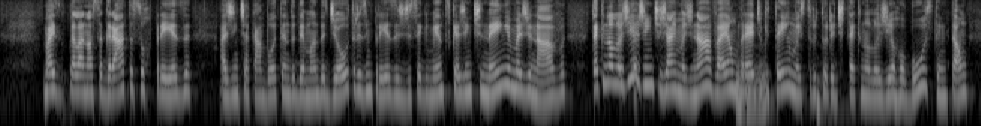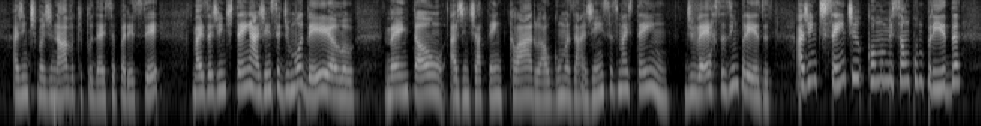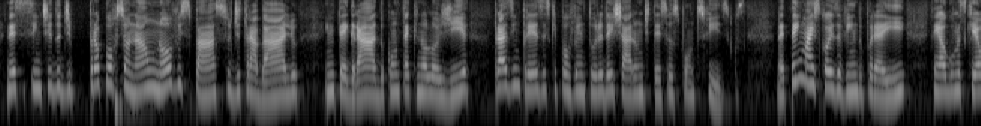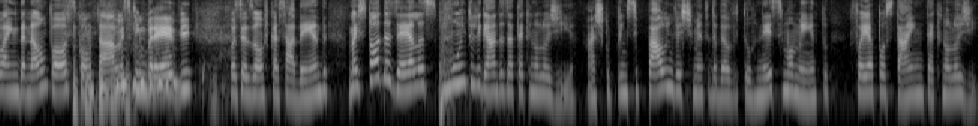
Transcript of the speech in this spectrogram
Mas, pela nossa grata surpresa, a gente acabou tendo demanda de outras empresas, de segmentos que a gente nem imaginava. Tecnologia a gente já imaginava, é um uhum. prédio que tem uma estrutura de tecnologia robusta, então a gente imaginava que pudesse aparecer. Mas a gente tem a agência de modelo, né? Então, a gente já tem, claro, algumas agências, mas tem diversas empresas. A gente sente como missão cumprida nesse sentido de proporcionar um novo espaço de trabalho integrado com tecnologia para as empresas que porventura deixaram de ter seus pontos físicos. Né? Tem mais coisa vindo por aí, tem algumas que eu ainda não posso contar, mas que em breve vocês vão ficar sabendo. Mas todas elas muito ligadas à tecnologia. Acho que o principal investimento da Belvitur nesse momento foi apostar em tecnologia.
